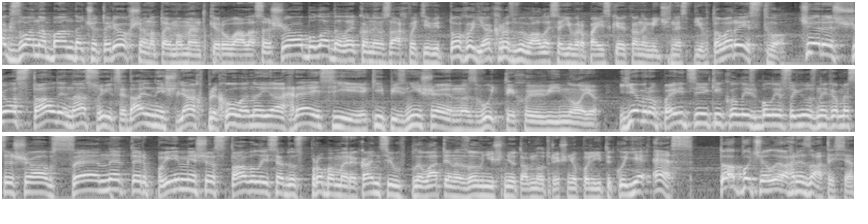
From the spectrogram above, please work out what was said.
Так звана банда чотирьох, що на той момент керувала США, була далеко не в захваті від того, як розвивалося європейське економічне співтовариство, через що стали на суїцидальний шлях прихованої агресії, які пізніше назвуть тихою війною. Європейці, які колись були союзниками США, все нетерпиміше ставилися до спроб американців впливати на зовнішню та внутрішню політику ЄС. Та почали огризатися.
